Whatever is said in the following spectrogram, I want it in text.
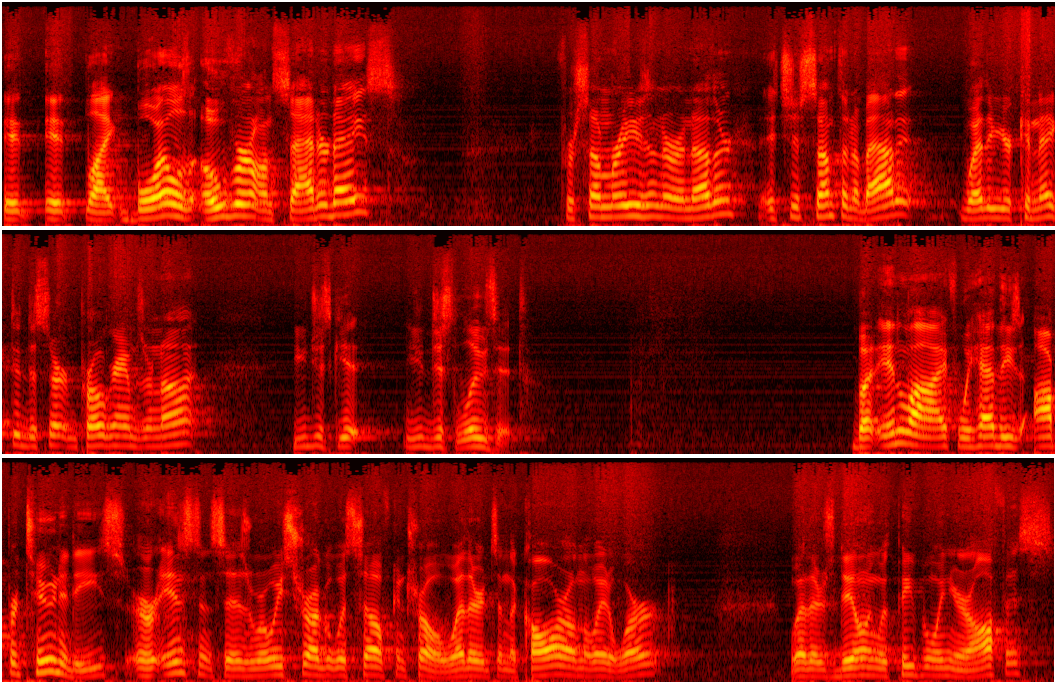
it, it like boils over on Saturdays for some reason or another. It's just something about it. Whether you're connected to certain programs or not, you just get you just lose it. But in life, we have these opportunities or instances where we struggle with self control, whether it's in the car on the way to work, whether it's dealing with people in your office,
